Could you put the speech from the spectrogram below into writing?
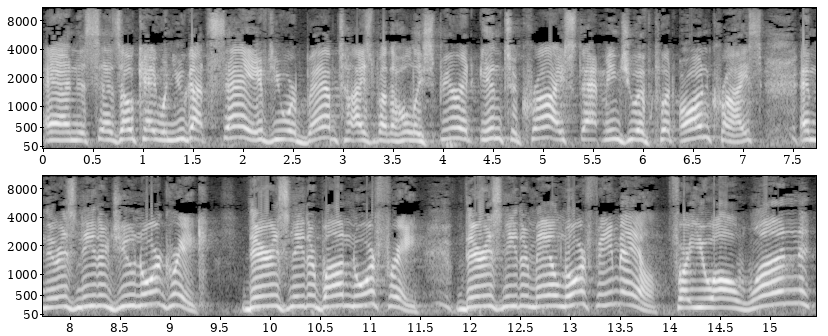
And it says, okay, when you got saved, you were baptized by the Holy Spirit into Christ. That means you have put on Christ, and there is neither Jew nor Greek. There is neither bond nor free. There is neither male nor female, for you all one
